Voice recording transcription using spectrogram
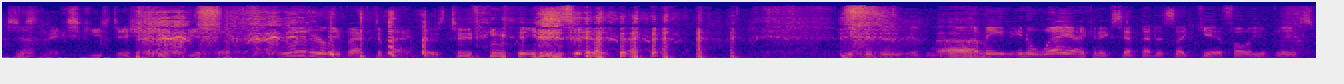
It's just an excuse to shit yourself. Literally back to back, those two things that you said. because, it, it- Uh. I mean, in a way, I can accept that it's like, yeah, follow your bliss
